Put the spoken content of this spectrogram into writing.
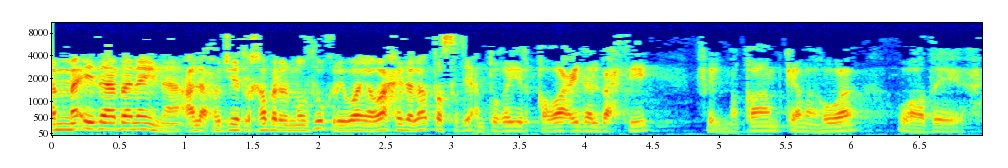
أما إذا بنينا على حجية الخبر الموثوق رواية واحدة لا تستطيع أن تغير قواعد البحث في المقام كما هو واضح.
